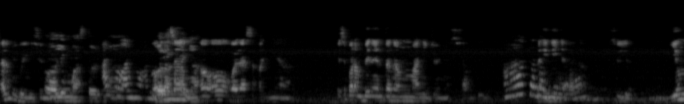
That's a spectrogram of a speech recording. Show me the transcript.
alam mo ba yung Ah, niya? yung master. Ano, ano, ano? Wala sa kanya. Oo, wala sa kanya. Kasi parang binenta ng manager niya something Ah, talaga. na hindi niya alam. So yun. Yung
